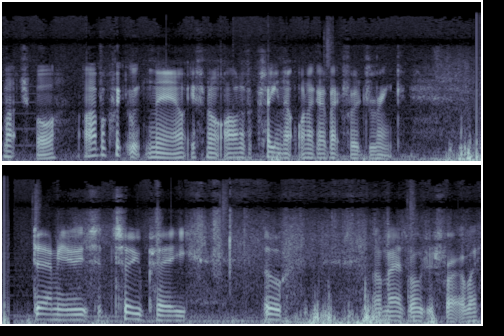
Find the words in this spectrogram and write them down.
much more. I'll have a quick look now, if not I'll have a clean up when I go back for a drink. Damn you, it's a 2p. Oh, I may as well just throw it away.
